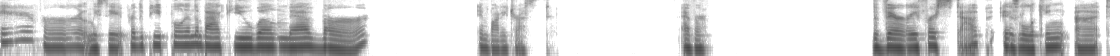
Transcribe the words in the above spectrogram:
ever, let me say it for the people in the back, you will never embody trust. Ever. The very first step is looking at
